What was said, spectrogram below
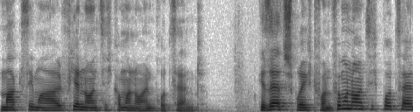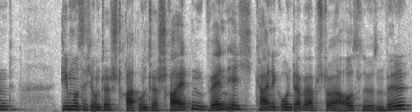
maximal 94,9 Prozent. Gesetz spricht von 95 Prozent. Die muss ich unterschreiten, wenn ich keine Grunderwerbsteuer auslösen will.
